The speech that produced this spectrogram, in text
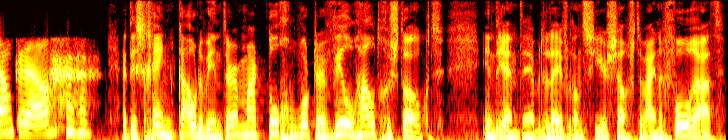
Dank u wel. Het is geen koude winter, maar toch wordt er veel hout gestookt. In Drenthe hebben de leveranciers zelfs te weinig voorraad.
